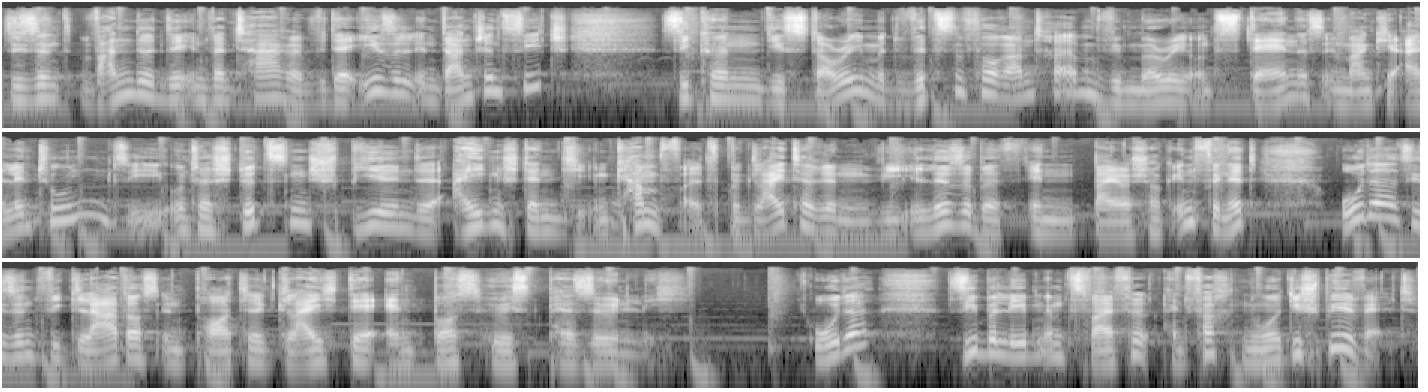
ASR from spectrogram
Sie sind wandelnde Inventare wie der Esel in Dungeon Siege. Sie können die Story mit Witzen vorantreiben, wie Murray und Stan es in Monkey Island tun. Sie unterstützen Spielende eigenständig im Kampf als Begleiterinnen wie Elizabeth in Bioshock Infinite. Oder sie sind wie GLaDOS in Portal gleich der Endboss höchstpersönlich. Oder sie beleben im Zweifel einfach nur die Spielwelt.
